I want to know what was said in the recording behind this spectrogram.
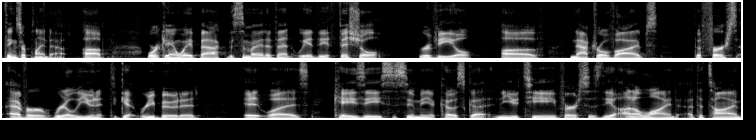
things are planned out. Uh, Working our way back, the semi-main event, we had the official reveal of Natural Vibes, the first ever real unit to get rebooted. It was KZ, Susumu Yokosuka, and UT versus the unaligned at the time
